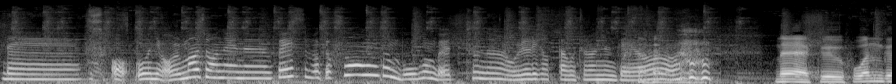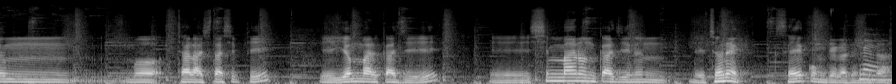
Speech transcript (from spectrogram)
네. 어, 의원님, 얼마 전에는 페이스북에 후원금 모금 웹툰을 올리셨다고 들었는데요. 네, 그 후원금 뭐 잘 아시다시피 이 연말까지 이 10만 원까지는 네, 전액 세액 공제가 됩니다.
